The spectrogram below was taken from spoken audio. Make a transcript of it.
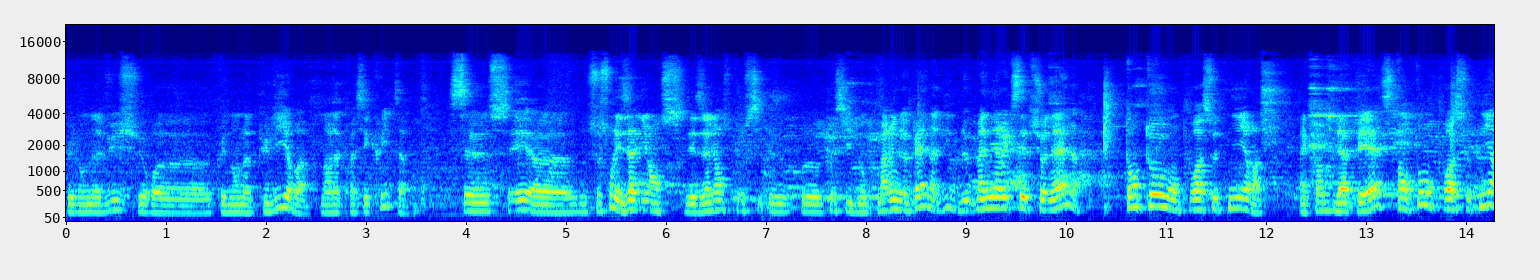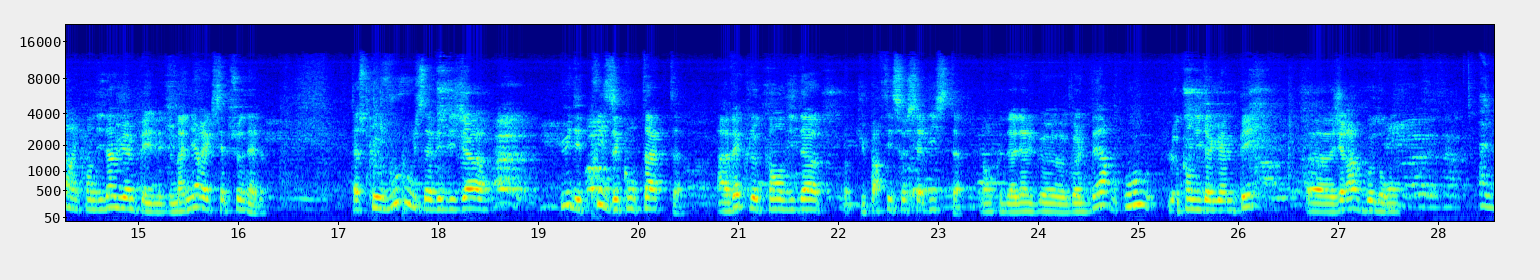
que l'on a vu sur, euh, que l'on a pu lire dans la presse écrite. C'est, ce sont les alliances, les alliances possi- possibles. Donc Marine Le Pen a dit de manière exceptionnelle, tantôt on pourra soutenir un candidat PS, tantôt on pourra soutenir un candidat UMP, mais de manière exceptionnelle. Est-ce que vous, vous avez déjà eu des prises de contact avec le candidat du Parti Socialiste, donc Daniel Goldberg, ou le candidat UMP, euh, Gérard Gaudron Ah non,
